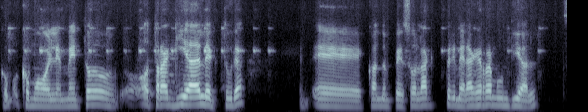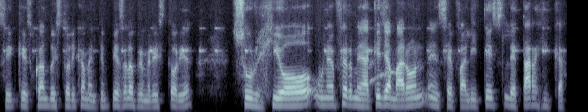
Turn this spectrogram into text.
como, como elemento, otra guía de lectura, eh, cuando empezó la Primera Guerra Mundial, ¿sí? que es cuando históricamente empieza la primera historia, surgió una enfermedad que llamaron encefalitis letárgica,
